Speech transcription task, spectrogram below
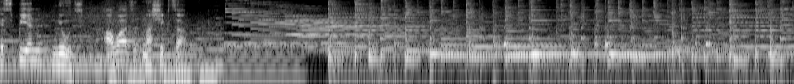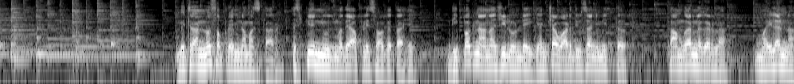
एस पी एन न्यूज आवाज नाशिकचा. मित्रांनो सप्रेम नमस्कार. एस पी एन न्यूजमध्ये आपले स्वागत आहे. दीपक नानाजी लोंढे यांच्या वाढदिवसानिमित्त कामगार नगरला महिलांना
